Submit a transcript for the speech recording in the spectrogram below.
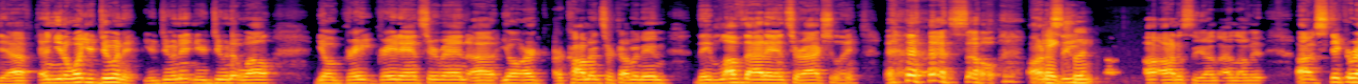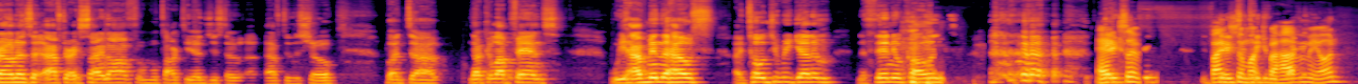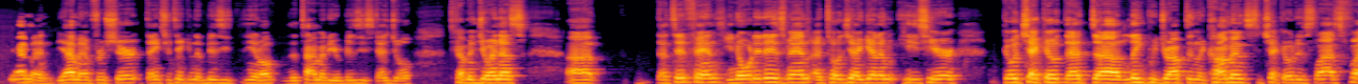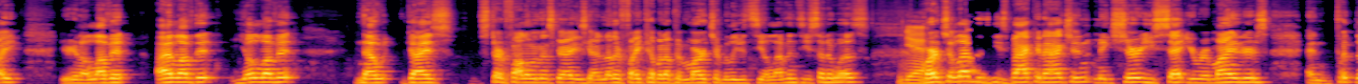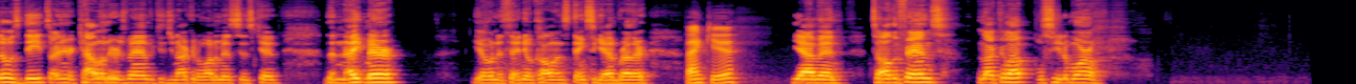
yeah, and you know what? You're doing it. You're doing it, and you're doing it well. Yo, great, great answer, man. Uh, yo, our, our comments are coming in. They love that answer, actually. so honestly, Excellent. Uh, honestly, I, I, love it. Uh, stick around as after I sign off, and we'll talk to you just uh, after the show. But uh, knuckle up, fans We have him in the house. I told you we get him. Nathaniel Collins. Excellent. Thanks, thanks so much for having me on. Yeah, man. Yeah, man, for sure. Thanks for taking the busy, you know, the time out of your busy schedule to come and join us. Uh, that's it, fans. You know what it is, man. I told you I get him. He's here. Go check out that uh, link we dropped in the comments to check out his last fight. You're gonna love it. I loved it. You'll love it. Now, guys, start following this guy. He's got another fight coming up in March. I believe it's the 11th. You said it was. Yeah. March 11th. He's back in action. Make sure you set your reminders and put those dates on your calendars, man, because you're not going to want to miss this kid. The Nightmare. Yo, Nathaniel Collins. Thanks again, brother. Thank you. Yeah, man. To all the fans, knuckle up. We'll see you tomorrow.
